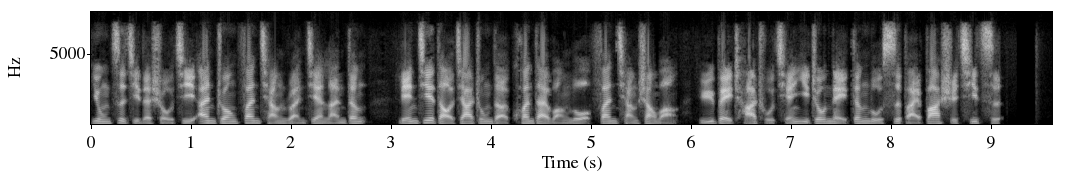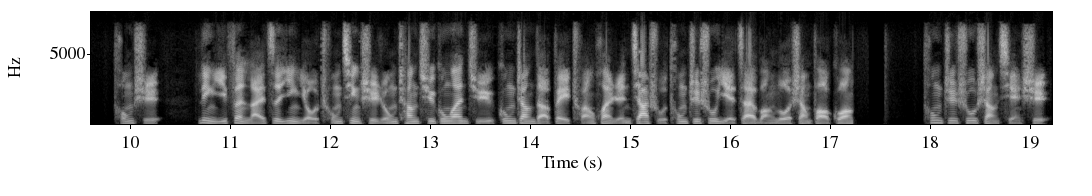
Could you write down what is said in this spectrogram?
用自己的手机安装翻墙软件蓝灯，连接到家中的宽带网络翻墙上网，于被查处前一周内登录四百八十七次。同时，另一份来自印有重庆市荣昌区公安局公章的被传唤人家属通知书也在网络上曝光。通知书上显示。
